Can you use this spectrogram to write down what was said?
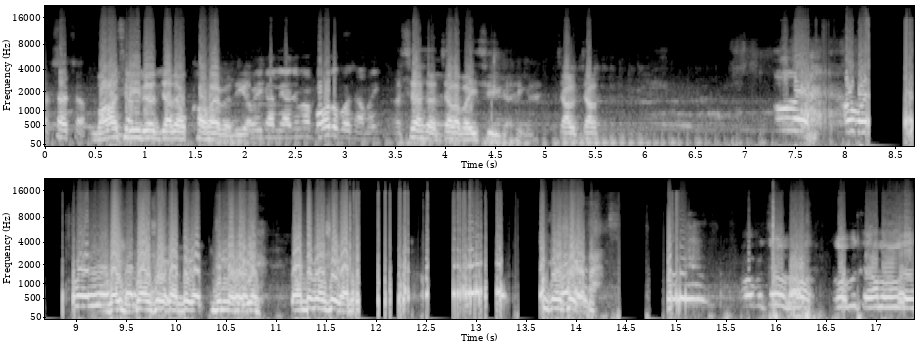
ਅੱਛਾ ਅੱਛਾ। ਬੜਾ ਸਰੀਰ ਜ਼ਿਆਦਾ ਔਖਾ ਹੋਇਆ ਵਧੀਆ ਕੋਈ ਗੱਲ ਨਹੀਂ ਆਜੋ ਮੈਂ ਬਹੁਤ ਖੁਸ਼ ਹਾਂ ਬਾਈ। ਅੱਛਾ ਅੱਛਾ ਚੱਲ ਬਾਈ ਠੀਕ ਹੈ ਠੀਕ ਹੈ ਚੱਲ ਚੱਲ। ਬਾਈ ਪੈਸੇ ਕੱਢ ਜਿੰਨੇ ਹੈਗੇ ਕੱਢ ਪੈਸੇ ਕੱਢ ਪੈਸੇ ਕੱਢ ਉਹ ਬਚਾ ਲੋ ਉਹ ਬਚਾ ਲੋ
